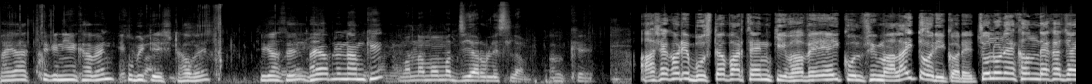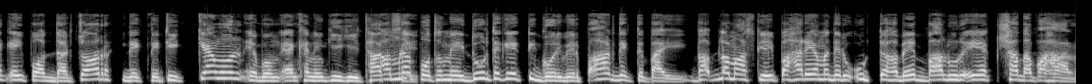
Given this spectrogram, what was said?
ভাইয়া থেকে নিয়ে খাবেন খুবই টেস্ট হবে। ঠিক আছে। ভাই আপনার নাম কি? আমার নাম মোহাম্মদ জিয়ারুল ইসলাম। ওকে আশা করি বুঝতে পারছেন কীভাবে এই কুলফি মালাই তৈরি করে। চলুন এখন দেখা যাক এই পদ্মার চর দেখতে ঠিক কেমন এবং এখানে কি কি থাকে আমরা প্রথমে দূর থেকে একটি গরিবের পাহাড় দেখতে পাই। ভাবলাম আজকে এই পাহাড়ে আমাদের উঠতে হবে বালুর এক সাদা পাহাড়।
